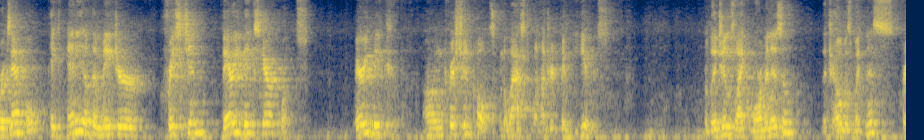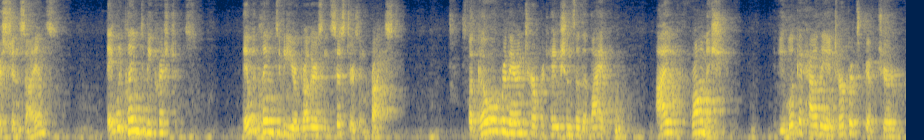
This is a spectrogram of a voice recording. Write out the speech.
For example, pick any of the major Christian, very big scare quotes, very big um, Christian cults from the last 150 years. Religions like Mormonism, the Jehovah's Witness, Christian Science, they would claim to be Christians. They would claim to be your brothers and sisters in Christ. But go over their interpretations of the Bible. I promise you, if you look at how they interpret Scripture,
